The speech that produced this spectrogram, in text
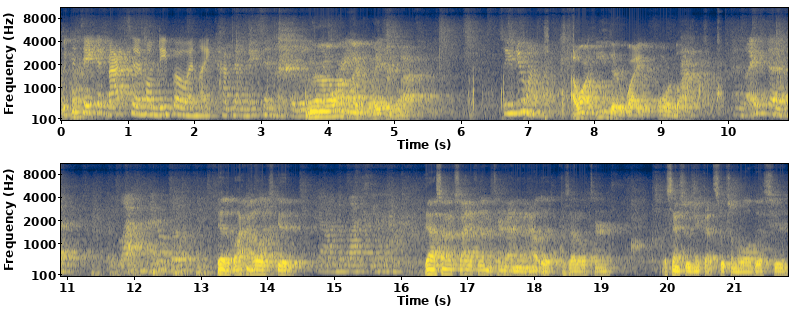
We could take it back to Home Depot and like have them mix in like a little. No, I bit of want gray. like white or black. So you do want white. I want either white or black. I like the, the black metal though. Yeah, the black metal looks good. Yeah, on the black ceiling. Yeah, so I'm excited for them to turn that into an outlet because that'll turn, essentially make that switch on the wall this here.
